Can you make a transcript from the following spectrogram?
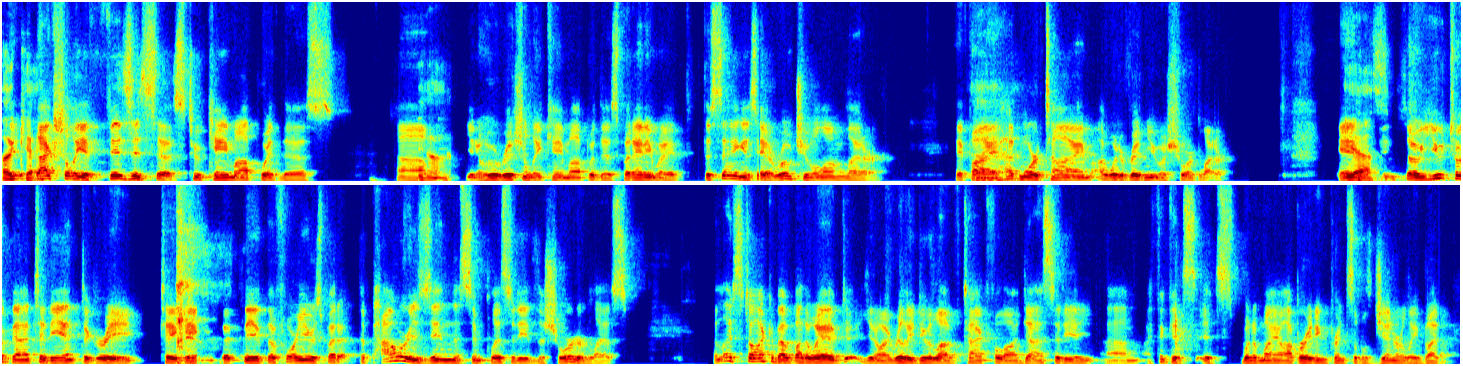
Okay. It's actually a physicist who came up with this um, yeah. you know who originally came up with this. But anyway the saying is hey i wrote you a long letter if I had more time, I would have written you a short letter. And, yes. and so you took that to the nth degree, taking the, the, the, four years, but the power is in the simplicity of the shorter list. And let's talk about, by the way, you know, I really do love tactful audacity. Um, I think it's it's one of my operating principles generally, but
